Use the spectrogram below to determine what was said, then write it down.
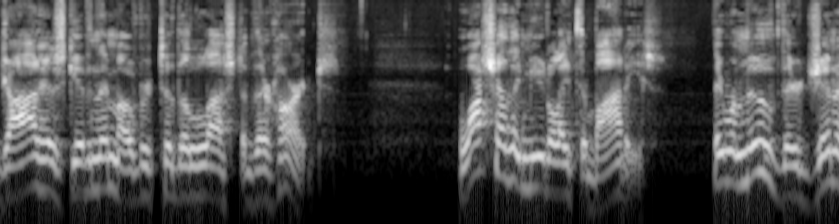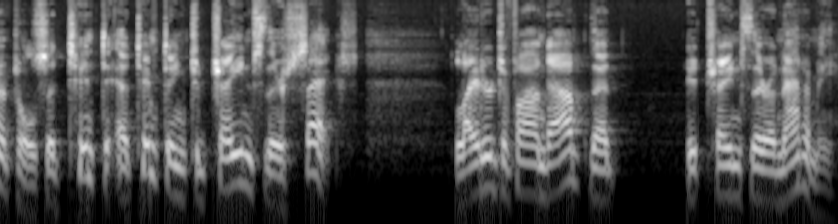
God has given them over to the lust of their hearts. Watch how they mutilate their bodies. They remove their genitals, attempt, attempting to change their sex, later to find out that it changed their anatomy.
